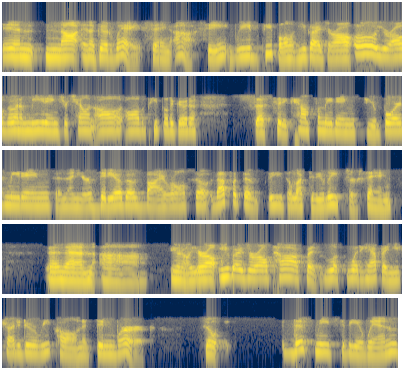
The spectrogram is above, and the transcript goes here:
in not in a good way, saying, ah, see, we the people, you guys are all, oh, you're all going to meetings, you're telling all all the people to go to city council meetings, to your board meetings, and then your video goes viral. So that's what the these elected elites are saying. And then uh, you know, you're all you guys are all talk, but look what happened. You tried to do a recall and it didn't work. So this needs to be a win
